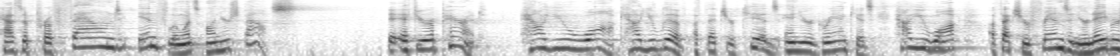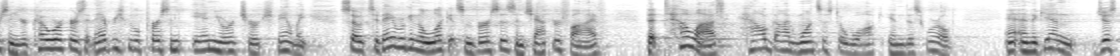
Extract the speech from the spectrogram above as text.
has a profound influence on your spouse. If you're a parent, how you walk, how you live affects your kids and your grandkids. How you walk affects your friends and your neighbors and your coworkers and every single person in your church family. So today we're going to look at some verses in chapter 5 that tell us how God wants us to walk in this world. And again, just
